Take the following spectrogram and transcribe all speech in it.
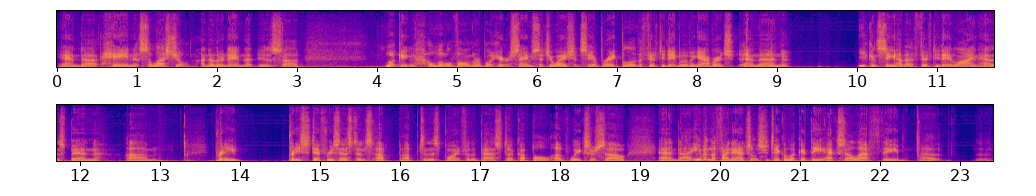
and uh, Hain Celestial, another name that is uh, looking a little vulnerable here. Same situation. See a break below the 50-day moving average, and then you can see how that 50-day line has been um, pretty pretty stiff resistance up up to this point for the past uh, couple of weeks or so, and uh, even the financials. You take a look at the XLF, the, uh, the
